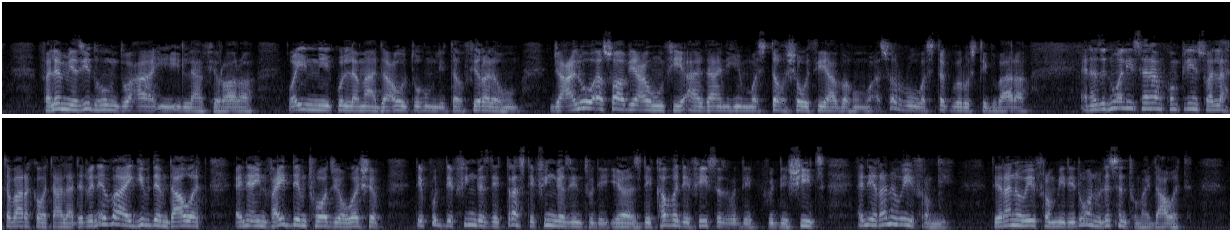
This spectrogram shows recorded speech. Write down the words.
فلم يزدهم دعائي إلا فرارا وإني كلما دعوتهم لتغفر لهم جعلوا أصابعهم في آذانهم واستغشوا ثيابهم وأسروا واستكبروا استكبارا And Hazrat Nuh alayhi salam complains to Allah tabaraka wa ta'ala that whenever I give them da'wat and I invite them towards your worship, they put their fingers, they thrust their fingers into their ears, they cover their faces with their, with their sheets, and they run away from me. They run away from me, they don't want to listen to my da'wat.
